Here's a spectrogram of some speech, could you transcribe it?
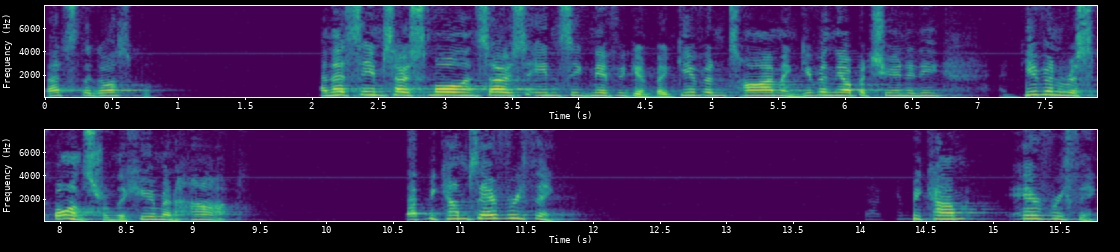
That's the gospel. And that seems so small and so insignificant, but given time and given the opportunity and given response from the human heart, that becomes everything. That can become everything.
